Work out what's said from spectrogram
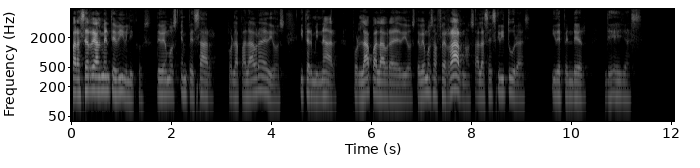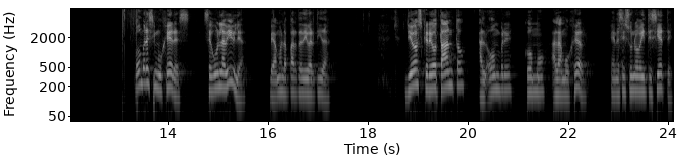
Para ser realmente bíblicos debemos empezar por la palabra de Dios y terminar por la palabra de Dios. Debemos aferrarnos a las escrituras y depender de ellas. Hombres y mujeres, según la Biblia, Veamos la parte divertida. Dios creó tanto al hombre como a la mujer. Génesis 1.27.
